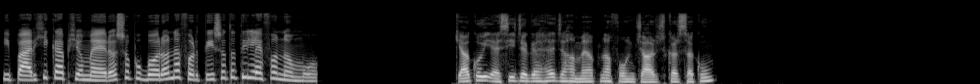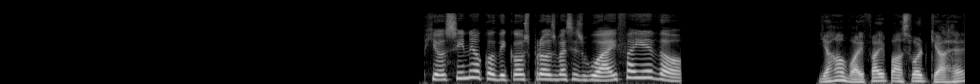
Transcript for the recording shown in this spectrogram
Υπάρχει κάποιο μέρος όπου μπορώ να φορτίσω το τηλέφωνο μου. क्या कोई ऐसी जगह है जहां मैं अपना फ़ोन चार्ज कर सकूं Ποιος είναι ο κωδικός πρόσβασης Wi-Fi εδώ? यहाँ वाईफाई पासवर्ड क्या है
